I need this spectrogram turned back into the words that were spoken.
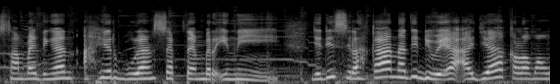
sampai dengan akhir bulan September ini. Jadi silahkan nanti di WA aja kalau mau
